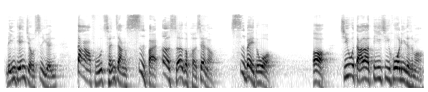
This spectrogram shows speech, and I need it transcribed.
零点九四元，大幅成长四百二十二个 percent 哦，四倍多哦，几乎达到第一季获利的什么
